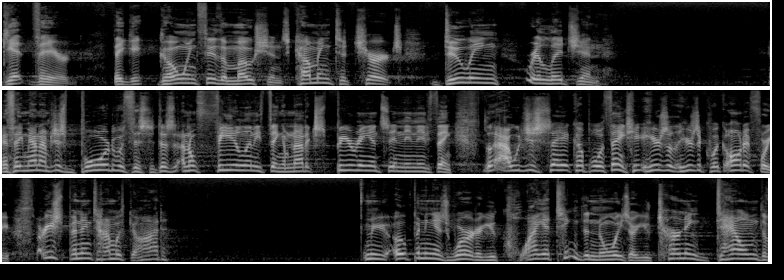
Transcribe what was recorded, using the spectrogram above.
get there. They get going through the motions, coming to church, doing religion. And think, man, I'm just bored with this. It doesn't, I don't feel anything. I'm not experiencing anything. I would just say a couple of things. Here's a, here's a quick audit for you. Are you spending time with God? I mean, are you opening His Word? Are you quieting the noise? Are you turning down the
